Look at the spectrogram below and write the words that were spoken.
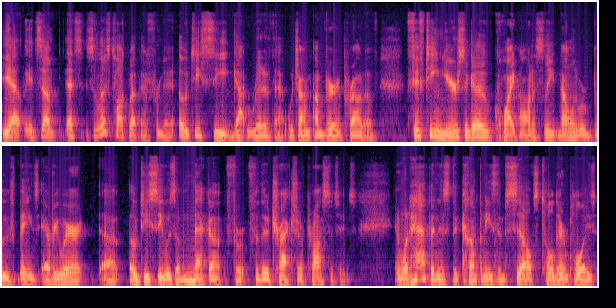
yeah. It's um. That's so. Let's talk about that for a minute. OTC got rid of that, which I'm I'm very proud of. Fifteen years ago, quite honestly, not only were booth babes everywhere, uh, OTC was a mecca for for the attraction of prostitutes. And what happened is the companies themselves told their employees,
